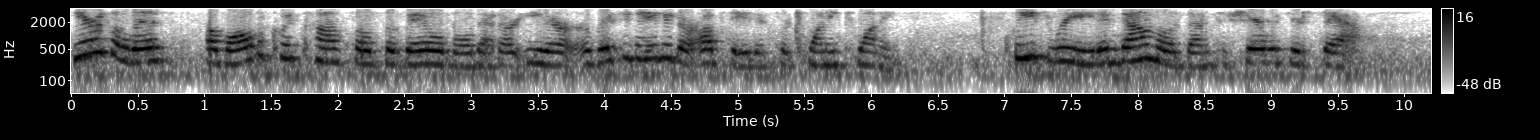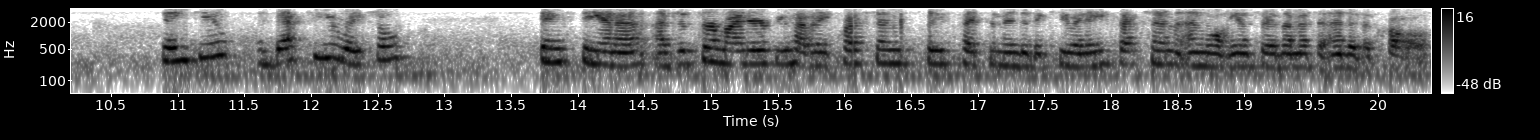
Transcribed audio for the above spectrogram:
Here's a list of all the quick consults available that are either originated or updated for 2020. Please read and download them to share with your staff. Thank you, and back to you, Rachel. Thanks, Deanna. Uh, just a reminder, if you have any questions, please type them into the Q&A section, and we'll answer them at the end of the call.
